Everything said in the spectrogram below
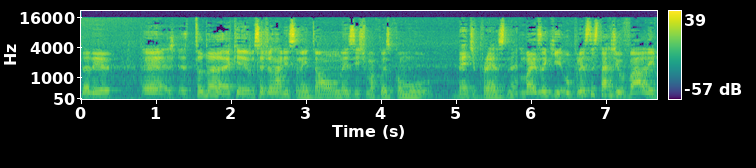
já leu. É, toda. É que você é jornalista, né? Então não existe uma coisa como bad press, né? Mas aqui, o preço do Stardew Valley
